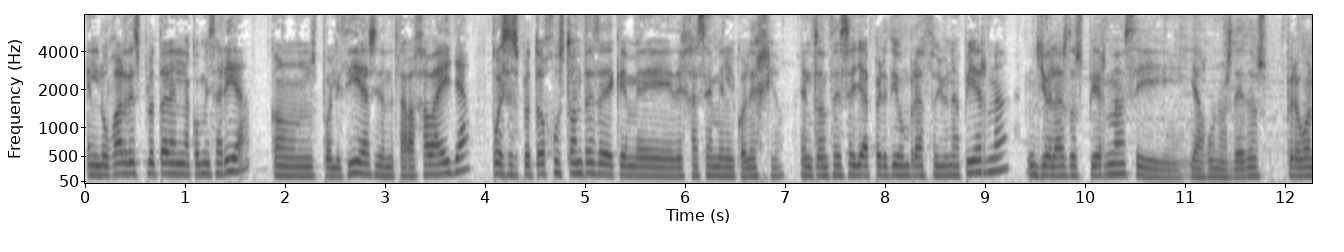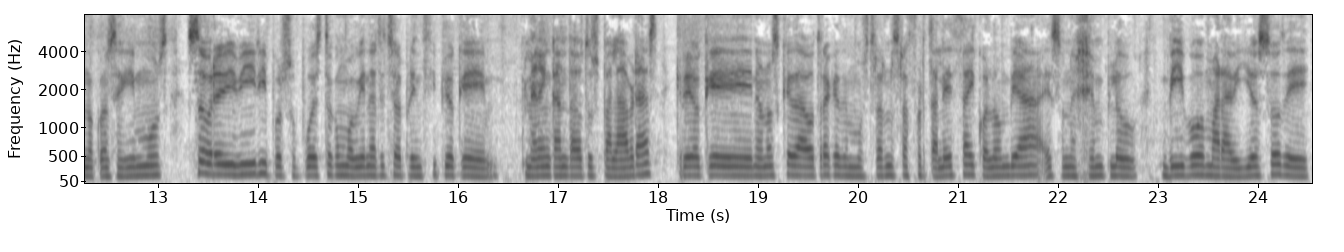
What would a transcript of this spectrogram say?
en, lugar de explotar en la comisaría con los policías y donde trabajaba ella, pues explotó justo antes de que me dejase a mí en el colegio. Entonces ella perdió un brazo y una pierna, yo las dos piernas y, y algunos dedos. Pero bueno, conseguimos sobrevivir y por supuesto, como bien has dicho al principio, que me han encantado tus palabras. Creo que no nos queda otra que demostrar nuestra fortaleza y Colombia es un ejemplo vivo, maravilloso de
